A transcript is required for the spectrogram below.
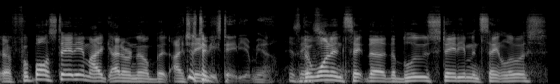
A football stadium? I, I don't know, but I Just think any stadium, yeah. His the answer- one in Sa- the the Blues Stadium in St. Louis.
